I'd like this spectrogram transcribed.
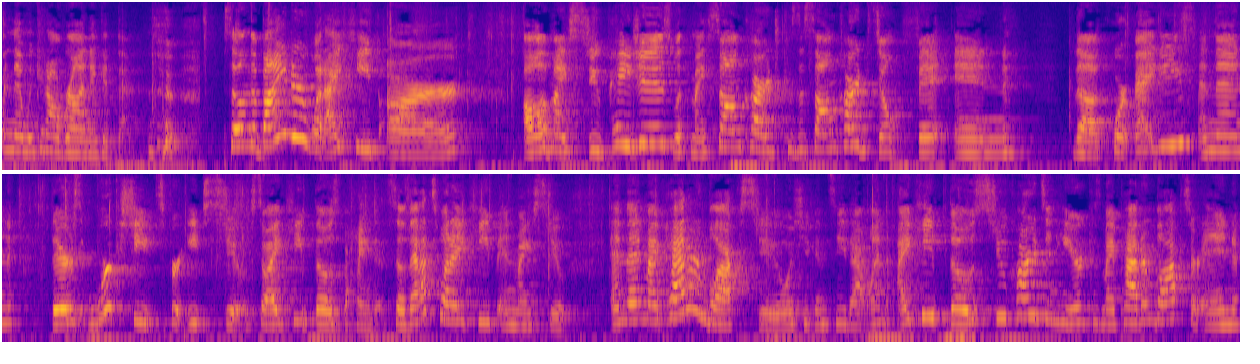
and then we can all run and get them. so in the binder, what I keep are all of my stew pages with my song cards because the song cards don't fit in the quart baggies. And then there's worksheets for each stew. So I keep those behind it. So that's what I keep in my stew. And then my pattern block stew, which you can see that one, I keep those stew cards in here because my pattern blocks are in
